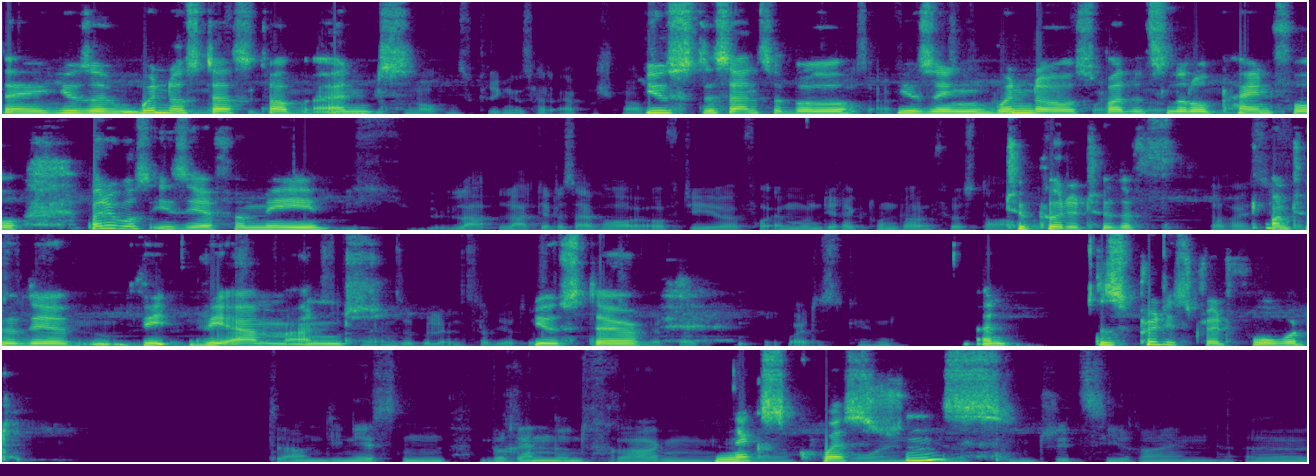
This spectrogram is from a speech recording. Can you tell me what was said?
they äh, use a Windows desktop um and zum Laufen zu kriegen, ist halt einfach use schmerzhaft. this Ansible using zu sagen, okay, Windows, but it's a little painful. But it was easier for me ich la lade dir das einfach auf die VM direkt runter und führ's da to put it to the Da weiß onto was the v VM läuft und was and Ansible installiert ist. Use there. funktioniert halt weitestgehend. And this is pretty straightforward. Dann die nächsten brennenden Fragen Next äh, questions. Jitsi rein. Äh,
